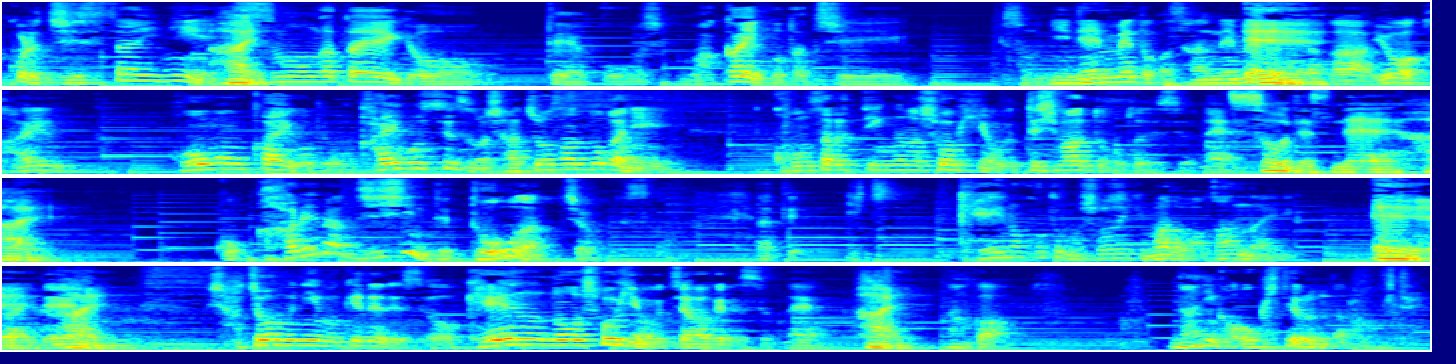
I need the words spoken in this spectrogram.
んこれ実際にはい質問型営業ってこう若い子たちその2年目とか3年目の方が、要は介訪問介護というか介護施設の社長さんとかにコンサルティングの商品を売ってしまうってことですよね。そうですね。はい。こう彼ら自身ってどうなっちゃうんですか？だって一経営のことも正直まだわかんないええではい。社長に向けてですよ経営の商品を売っちゃうわけですよねはい。なんか何が起きてるんだろうみたいな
